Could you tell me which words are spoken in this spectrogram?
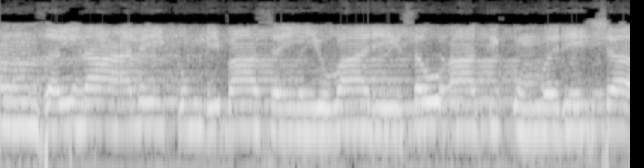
أنزلنا عليكم لباسا يواري سوآتكم وريشا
